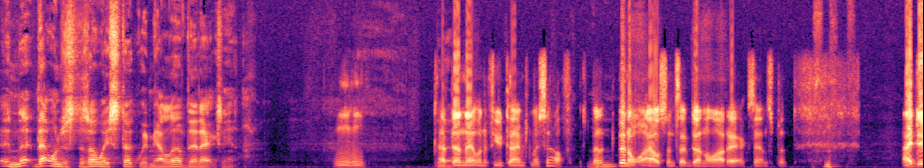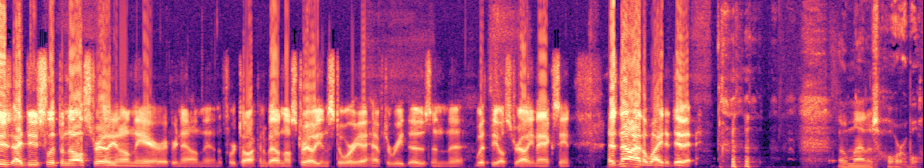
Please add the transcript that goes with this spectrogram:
And that that one just has always stuck with me. I love that accent. Mm-hmm. I've done that one a few times myself. It's been, it's been a while since I've done a lot of accents, but I do I do slip into Australian on the air every now and then. If we're talking about an Australian story, I have to read those in the, with the Australian accent. There's no other way to do it. Oh, mine is horrible.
